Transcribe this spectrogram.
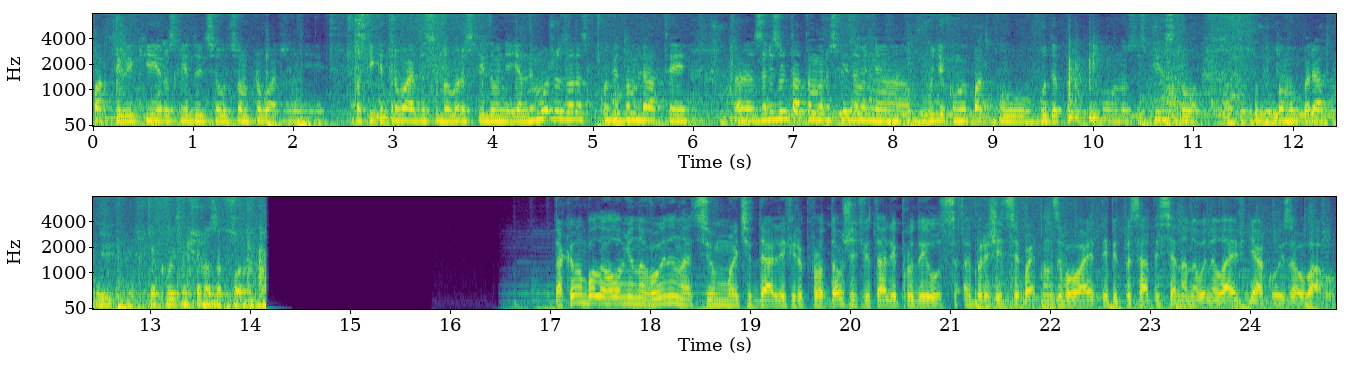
фактів, які розслідуються у цьому провадженні, оскільки триває досудове розслідування, я не можу зараз повідомляти. Е, За результатами розслідування в будь-якому випадку буде проінформовано суспільство в тому порядку, як визначено законом. Такими були головні новини. На цю мить далі ефір продовжить Віталій Прудиус. Бережіть себе, та не забувайте підписатися на новини Лайф. Дякую за увагу.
